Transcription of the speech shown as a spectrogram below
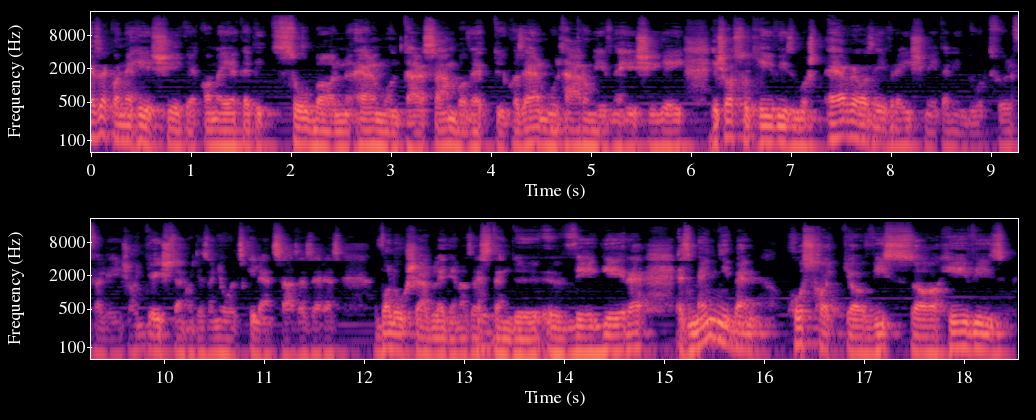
ezek a nehézségek, amelyeket itt szóban elmondtál, számba vettük, az elmúlt három év nehézségei, és az, hogy Hévíz most erre az évre ismét elindult fölfelé, és adja Isten, hogy ez a 8-900 ezer, ez valóság legyen az esztendő végére, ez mennyiben hozhatja vissza Hévíz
